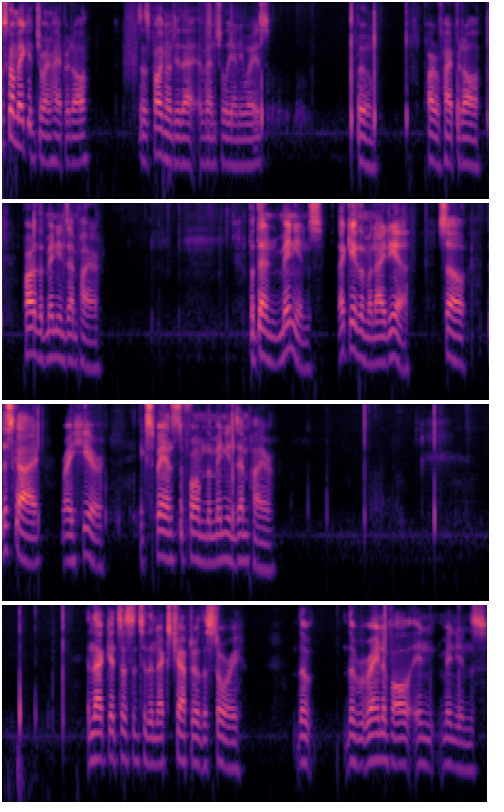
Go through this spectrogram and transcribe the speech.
Just gonna make it join Hyperdal. Because I was probably gonna do that eventually anyways. Boom. Part of Hyperdal. Part of the Minions Empire. But then Minions, that gave them an idea. So this guy right here expands to form the Minions Empire. And that gets us into the next chapter of the story. The the reign of all in minions.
